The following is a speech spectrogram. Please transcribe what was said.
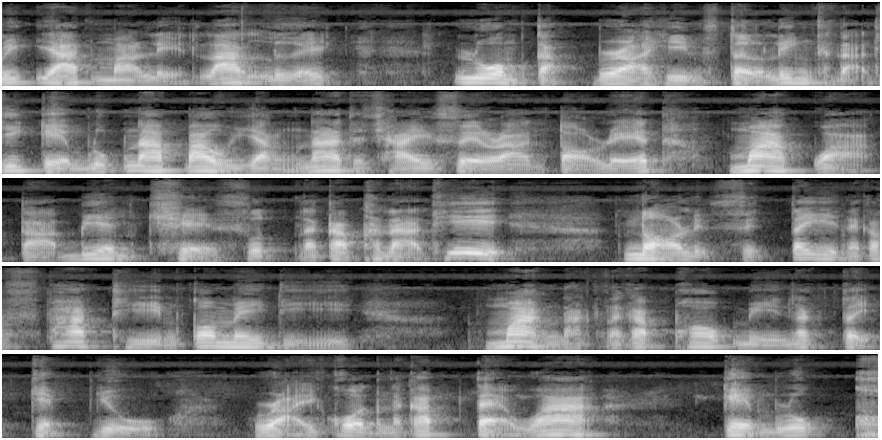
ริยาดมาเลดลาดเลือยร่วมกับบราฮิมสเตอร์ลิงขณะที่เกมลุกหน้าเป้ายังน่าจะใช้เฟรานต่อเรส มากกว่ากาเบียนเชสุดนะครับขณะที่นอริ c ซิตี้นะครับสภาพทีมก็ไม่ดีมากนักนะครับ เพราะมีนักเตะเจ็บอยู่หลายคนนะครับ แต่ว่า เกมลุกข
